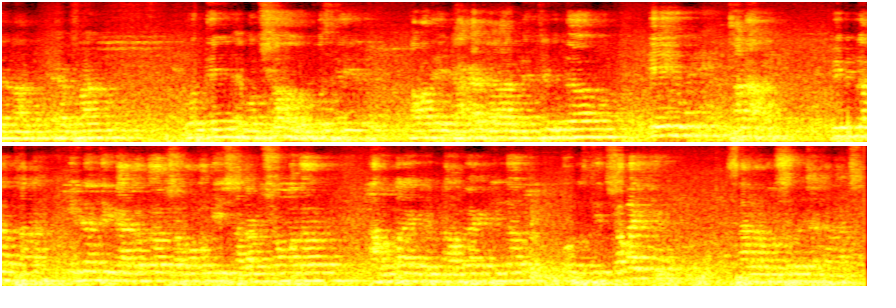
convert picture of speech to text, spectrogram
জনাব এরফান উদ্দিন এবং সহ উপস্থিত আমাদের ঢাকা জেলার নেতৃবৃন্দ। এই থানা, বিভিন্ন থানা থেকে আগত সভাপতি, সাধারণ সম্পাদক, আহ্বায়ক, যুগ্ম আহ্বায়ক বৃন্দ, উপস্থিত সবাইকে ও শুভেচ্ছা জানাচ্ছি।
